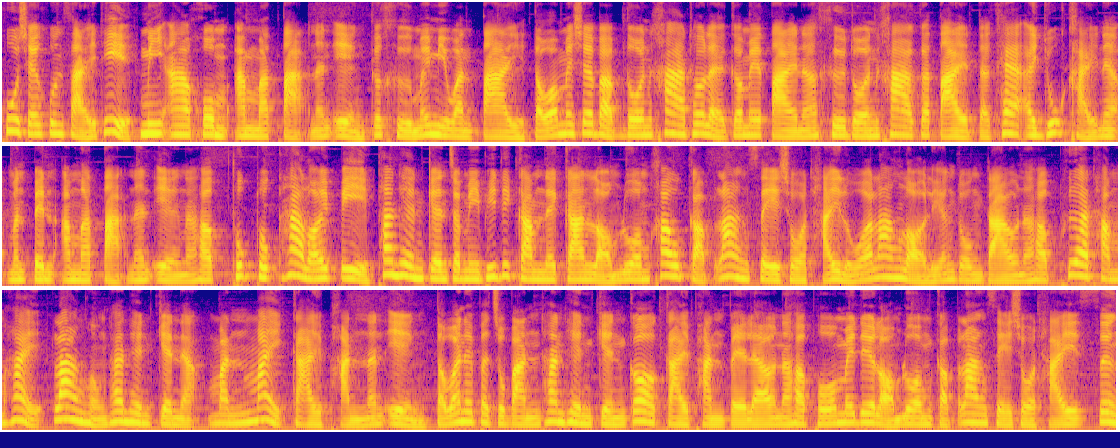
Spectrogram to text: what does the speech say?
ผู้ใช้คุณใสยที่มีอาคมอมตะนั่นเองก็คือไม่มีวันตาย แต่ว่าไม่ใช่แบบโดนฆ่าเท่าไหร่ก็ไม่ตายนะ คือโดนฆ่าก็ตาย แต่แค่อายุไขเนี่ยมันเป็นอมตะนั่นเองนะครับ ทุก ๆ 500 ปี ท่านเทนเกนจะมีพิธีกรรมในการหลอมรวมเข้ากับร่างเซโชไทหรือว่าร่างหล่อเลี้ยงดวงดาวนะครับเพื่อทำให้ร่างของท่านเทนเกนเนี่ยมันไม่กลายพันธุ์นั่นเอง แต่ว่าในปัจจุบันท่านเทนเกนก็กลายพันธุ์ไปแล้วนะครับเพราะไม่ได้หลอมรวมกับร่างเซโชไทซึ่ง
